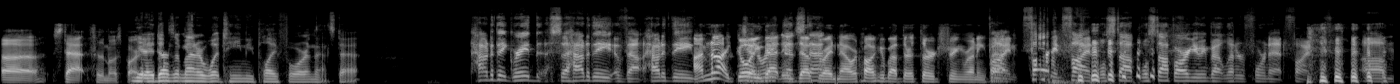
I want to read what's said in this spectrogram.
uh stat for the most part. Yeah, it doesn't matter what team you play for in that stat. How did they grade? th- So how did they eval? How did they? I'm not going generate that in depth stat? right now. We're talking about their third string running back. Fine, fine, fine. We'll stop. we'll stop arguing about Leonard Fournette. Fine. Um,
